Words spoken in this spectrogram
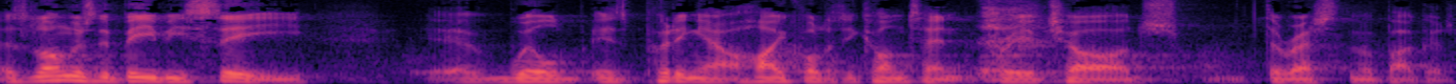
as long as the BBC uh, will is putting out high quality content free of charge, the rest of them are buggered.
